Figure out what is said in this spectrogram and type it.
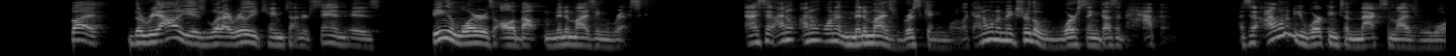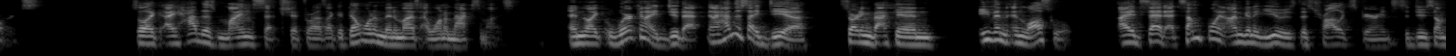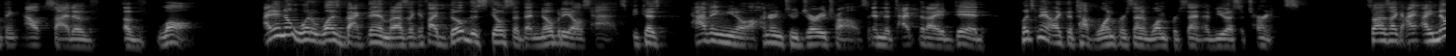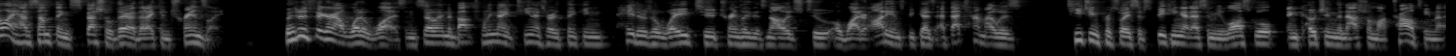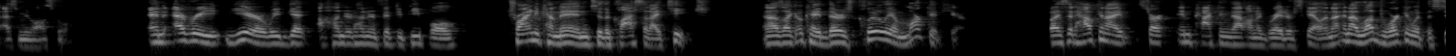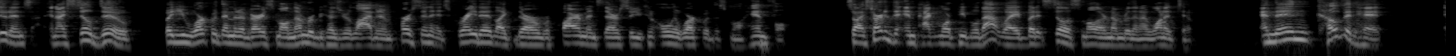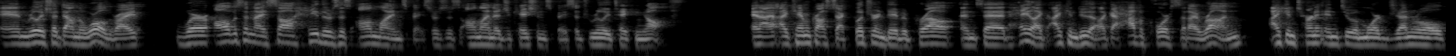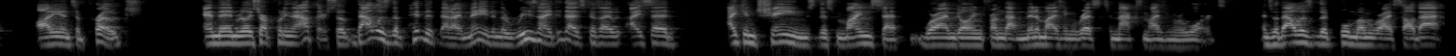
But the reality is what I really came to understand is being a lawyer is all about minimizing risk. And I said, I don't, I don't want to minimize risk anymore. Like I don't want to make sure the worst thing doesn't happen. I said, I want to be working to maximize rewards. So like I had this mindset shift where I was like, I don't want to minimize, I want to maximize. And like, where can I do that? And I had this idea starting back in even in law school. I had said at some point I'm going to use this trial experience to do something outside of of law. I didn't know what it was back then, but I was like, if I build this skill set that nobody else has, because having you know 102 jury trials and the type that I did puts me at like the top one percent of one percent of U.S. attorneys. So I was like, I, I know I have something special there that I can translate but just figuring out what it was. And so in about 2019, I started thinking, hey, there's a way to translate this knowledge to a wider audience because at that time I was teaching persuasive speaking at SMU Law School and coaching the national mock trial team at SMU Law School. And every year we'd get 100, 150 people trying to come in to the class that I teach. And I was like, okay, there's clearly a market here. But I said, how can I start impacting that on a greater scale? And I, and I loved working with the students, and I still do but you work with them in a very small number because you're live and in person. It's graded. Like there are requirements there. So you can only work with a small handful. So I started to impact more people that way, but it's still a smaller number than I wanted to. And then COVID hit and really shut down the world, right? Where all of a sudden I saw, hey, there's this online space, there's this online education space that's really taking off. And I, I came across Jack Butcher and David Perell and said, hey, like I can do that. Like I have a course that I run. I can turn it into a more general audience approach and then really start putting that out there. So that was the pivot that I made. And the reason I did that is because I, I said, I can change this mindset where I'm going from that minimizing risk to maximizing rewards. And so that was the cool moment where I saw that.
